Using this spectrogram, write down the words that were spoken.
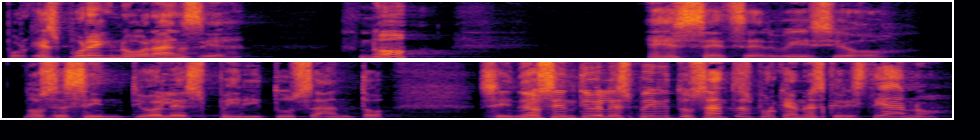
Porque es pura ignorancia, ¿no? Ese servicio no se sintió el Espíritu Santo. Si no sintió el Espíritu Santo es porque no es cristiano.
